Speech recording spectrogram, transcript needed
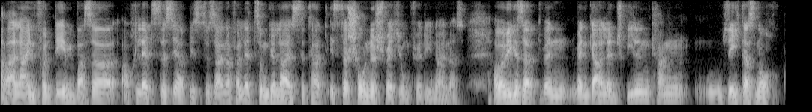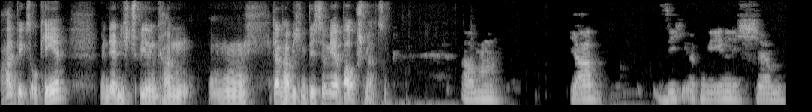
Aber allein von dem, was er auch letztes Jahr bis zu seiner Verletzung geleistet hat, ist das schon eine Schwächung für die Niners. Aber wie gesagt, wenn, wenn Garland spielen kann, sehe ich das noch halbwegs okay. Wenn der nicht spielen kann, mm, dann habe ich ein bisschen mehr Bauchschmerzen. Ähm, ja, sehe ich irgendwie ähnlich. Ähm,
